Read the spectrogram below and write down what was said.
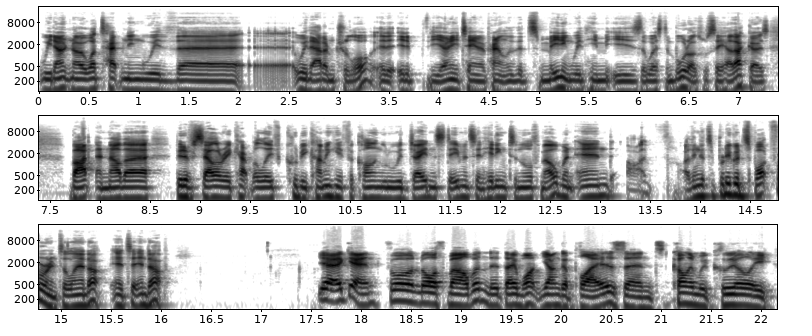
we don't know what's happening with uh, with Adam Treloar. It, it, the only team apparently that's meeting with him is the Western Bulldogs. We'll see how that goes. But another bit of salary cap relief could be coming here for Collingwood with Jaidyn Stephenson heading to North Melbourne, and I, I think it's a pretty good spot for him to land up uh, to end up. Yeah, again for North Melbourne, they want younger players, and Collingwood clearly uh,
